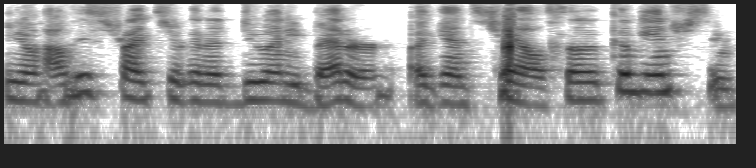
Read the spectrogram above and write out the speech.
You know how his strikes are going to do any better against Chael. So it could be interesting.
